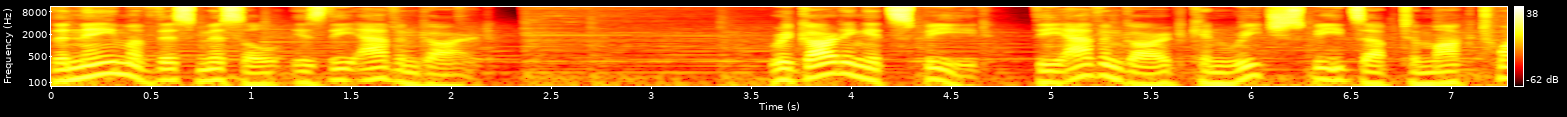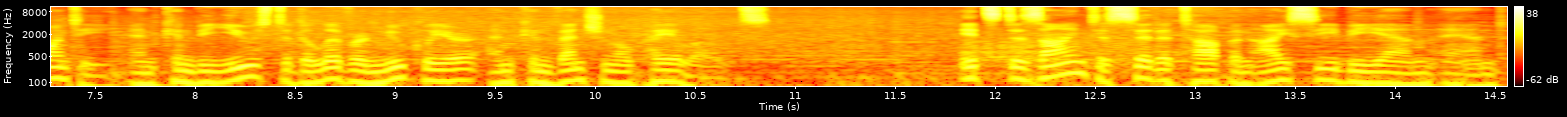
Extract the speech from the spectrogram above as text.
The name of this missile is the Avangard. Regarding its speed, the Avangard can reach speeds up to Mach 20 and can be used to deliver nuclear and conventional payloads. It's designed to sit atop an ICBM and,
